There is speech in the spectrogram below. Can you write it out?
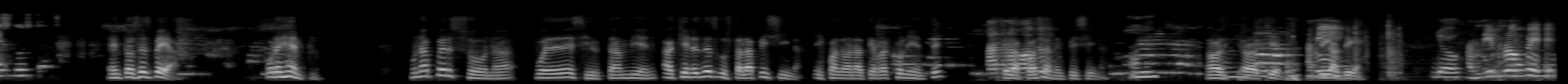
Les gusta. Entonces, vea, por ejemplo, una persona puede decir también a quienes les gusta la piscina y cuando van a tierra caliente A se la pasan en piscina. A mí. A ver, a ver, ¿quién? A mí. Digan, digan. Yo, A mí, profe, yo.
